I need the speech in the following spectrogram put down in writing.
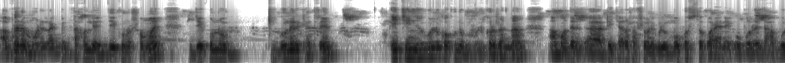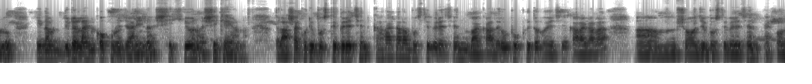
আপনারা মনে রাখবেন। তাহলে যে কোনো সময় যে কোনো গুণের ক্ষেত্রে এই চিহ্নগুলো কখনো ভুল করবেন না আমাদের টিচাররা সবসময় এগুলো মুখস্থ করায় নেয় উপরের ধাপগুলো কিন্তু আমরা দুইটা লাইন কখনো জানি না শিখিও না শিখেও না তাহলে আশা করি বুঝতে পেরেছেন কারা কারা বুঝতে পেরেছেন বা কাদের উপকৃত হয়েছে কারা কারা সহজে বুঝতে পেরেছেন এখন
